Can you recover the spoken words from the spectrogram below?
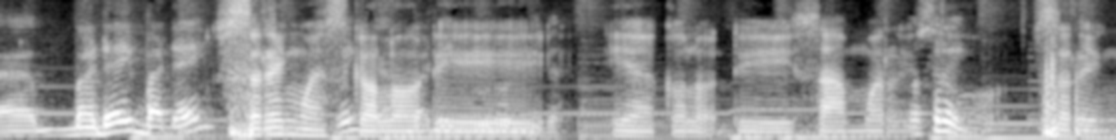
Eh, badai-badai? Sering mas Sering kalau di gitu? ya kalau di summer Oh, itu sering? sering.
